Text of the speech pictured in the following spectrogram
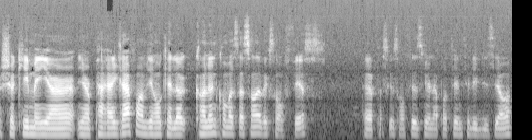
choqué, mais il y, a un, paragraphe environ qu'elle a, quand elle a une conversation avec son fils, euh, parce que son fils vient d'apporter une télévision,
